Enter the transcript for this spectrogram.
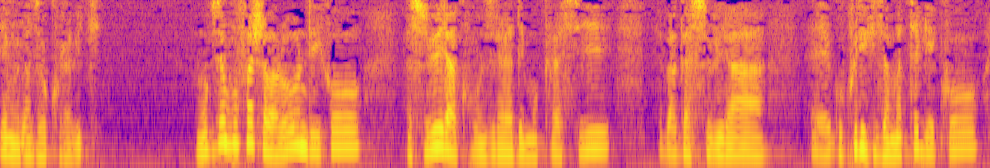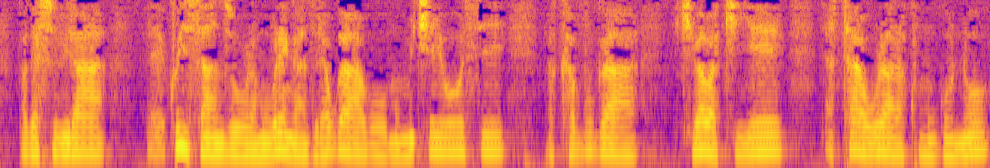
yemwe bazokora bike mu byo gufasha abarundi ko basubira ku nzira ya demokarasi bagasubira eh, gukurikiza amategeko bagasubira Eh, kwisanzura mu burenganzira bwabo mu mice yose bakavuga ikibabakiye atawurara ku mugono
